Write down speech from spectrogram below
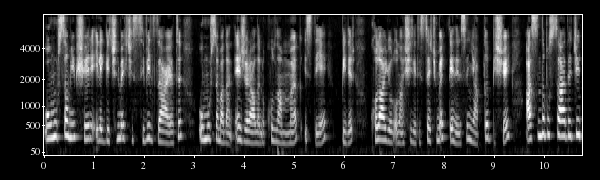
umursamayıp şehri ele geçirmek için sivil zayiatı umursamadan ejderhalarını kullanmak isteye bilir. Kolay yol olan şiddeti seçmek Daenerys'in yaptığı bir şey. Aslında bu sadece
